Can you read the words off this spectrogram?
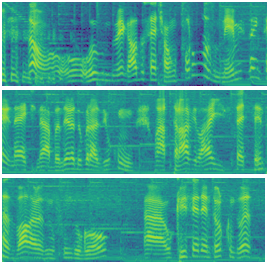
Não, o, o, legal do 7x1 foram os memes da internet, né? A bandeira do Brasil com uma trave lá e 700 bolas no fundo do gol ah, o Cristo Redentor com duas,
